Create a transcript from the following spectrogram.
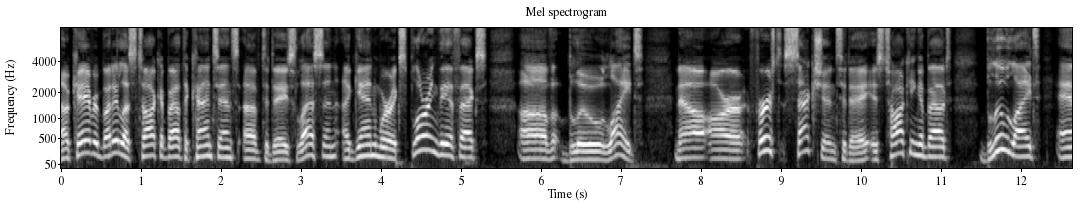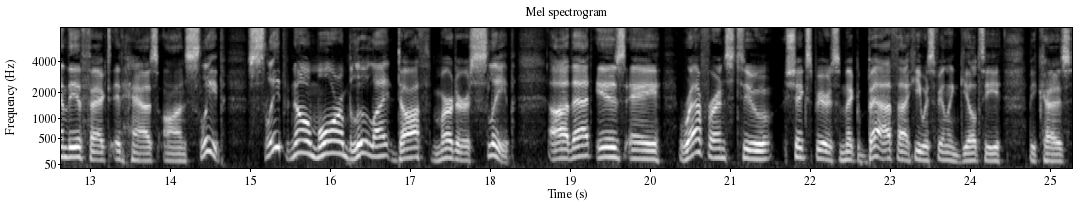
Okay, everybody, let's talk about the contents of today's lesson. Again, we're exploring the effects of blue light. Now, our first section today is talking about blue light and the effect it has on sleep. Sleep no more, blue light doth murder sleep. Uh, that is a reference to Shakespeare's Macbeth. Uh, he was feeling guilty because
